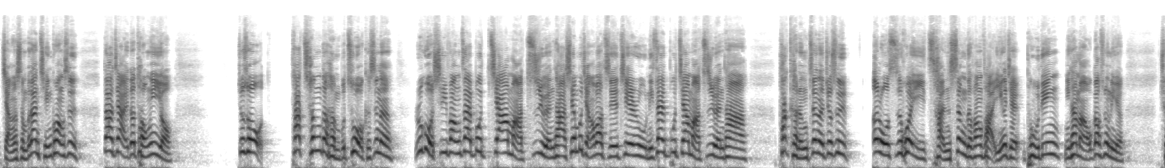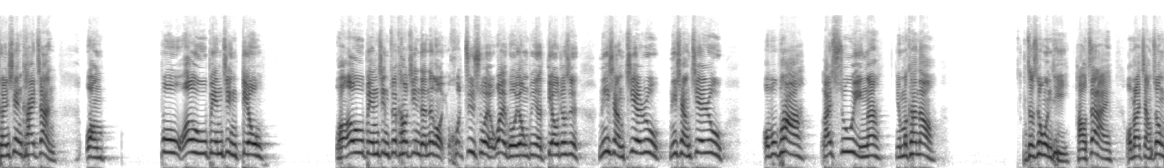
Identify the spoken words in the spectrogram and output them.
讲了什么。但情况是，大家也都同意哦，就说他撑的很不错。可是呢，如果西方再不加码支援他，先不讲要不要直接介入，你再不加码支援他，他可能真的就是俄罗斯会以惨胜的方法赢。而且普丁，你看嘛，我告诉你，全线开战，往波俄乌边境丢，往俄乌边境最靠近的那个，据说有外国佣兵的丢，就是你想介入，你想介入。我不怕，来输赢啊！有没有看到？这是问题。好，再来，我们来讲重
